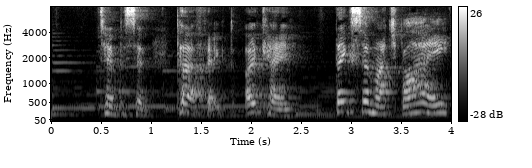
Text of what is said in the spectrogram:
10%. Perfect. Okay. Thanks so much. Bye.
